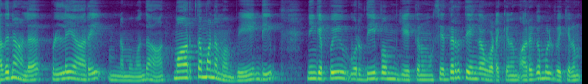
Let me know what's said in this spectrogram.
அதனால் பிள்ளையாரை நம்ம வந்து ஆத்மார்த்தமாக நம்ம வேண்டி நீங்கள் போய் ஒரு தீபம் ஏற்றணும் செதற தேங்காய் உடைக்கணும் அருகமுள் வைக்கணும்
